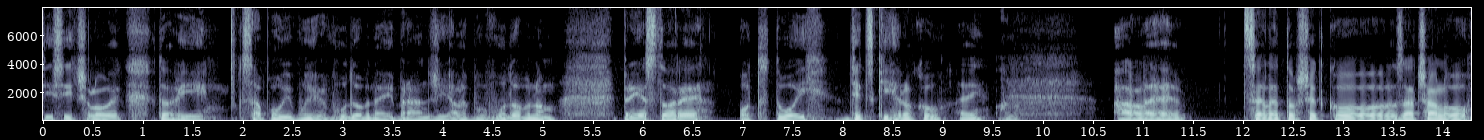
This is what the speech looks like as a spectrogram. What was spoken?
Ty si človek, ktorý sa pohybuje v hudobnej branži alebo v hudobnom priestore od tvojich detských rokov, hej? Áno. Ale celé to všetko začalo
